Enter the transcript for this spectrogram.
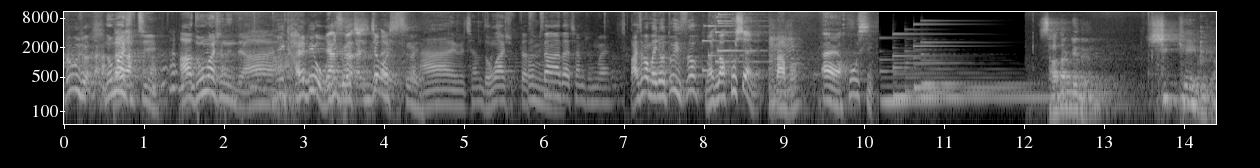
너무 좋아. 너무 아쉽지 아 너무 맛있는데 아, 이 갈비가 어디서 진짜 맛있어. 아 이거 참 너무 아쉽다 속상하다 참 정말 마지막 메뉴 또 있어? 마지막 호시 아니야? 나뭐? 아 호시. 4단계는 식혜입니다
